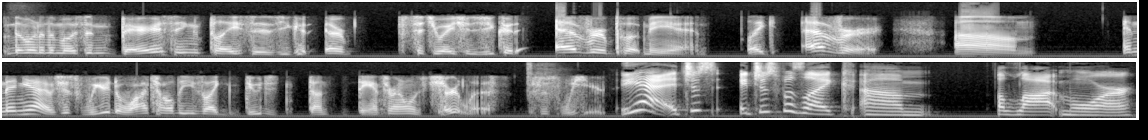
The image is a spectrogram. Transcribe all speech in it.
the, one of the most embarrassing places you could or situations you could ever put me in, like ever. Um, and then yeah, it was just weird to watch all these like dudes dun- dance around with shirtless. It's just weird. Yeah, it just it just was like um a lot more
